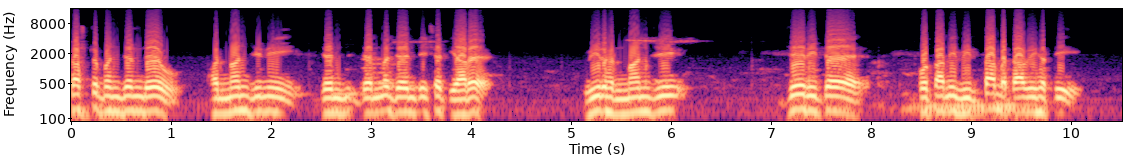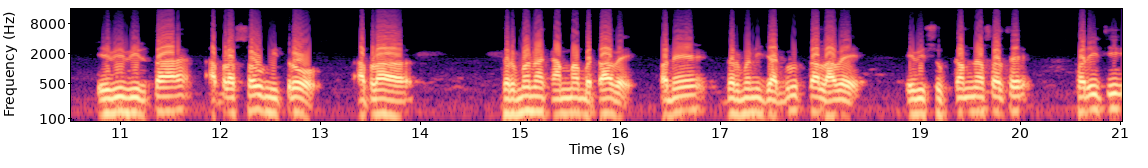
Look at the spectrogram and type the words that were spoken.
કષ્ટભંજન દેવ હનુમાનજીની જન્મ જયંતિ છે ત્યારે વીર હનુમાનજી જે રીતે પોતાની વીરતા બતાવી હતી, એવી વીરતા આપણા સૌ મિત્રો આપણા ધર્મના કામમાં બતાવે અને ધર્મની જાગૃતતા લાવે એવી શુભકામના સાથે ફરીથી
